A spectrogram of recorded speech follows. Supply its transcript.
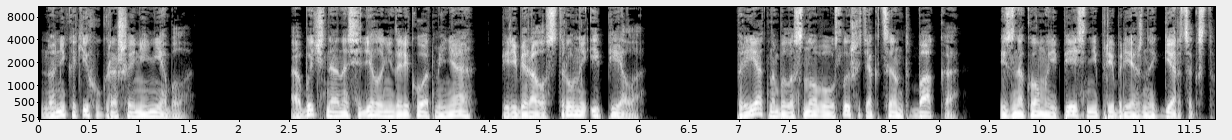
но никаких украшений не было. Обычно она сидела недалеко от меня, перебирала струны и пела. Приятно было снова услышать акцент Бакка и знакомые песни прибрежных герцогств.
